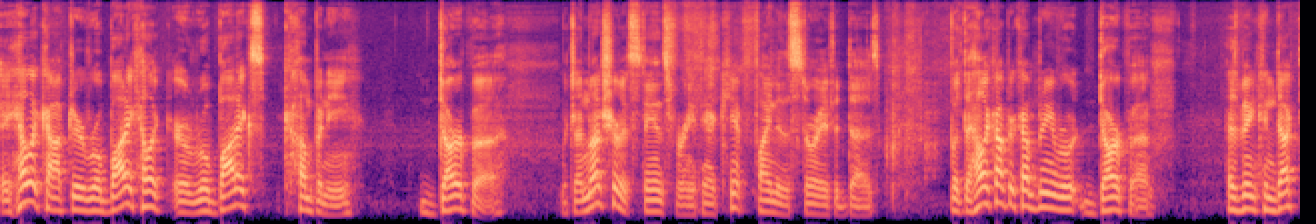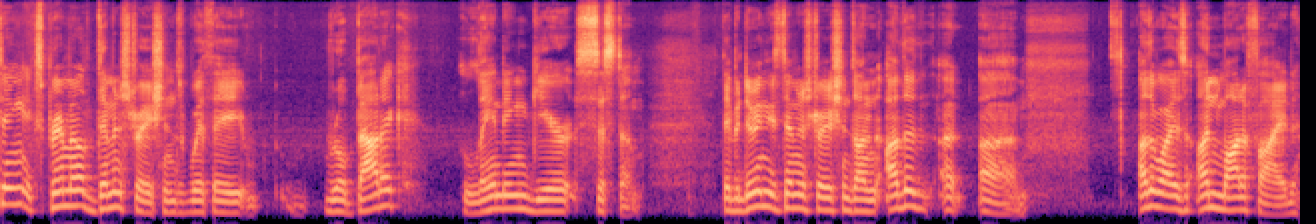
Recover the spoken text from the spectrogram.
A helicopter robotic heli- robotics company, DARPA, which I'm not sure if it stands for anything. I can't find in the story if it does. But the helicopter company wrote DARPA has been conducting experimental demonstrations with a robotic landing gear system. They've been doing these demonstrations on an other, uh, uh, otherwise unmodified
